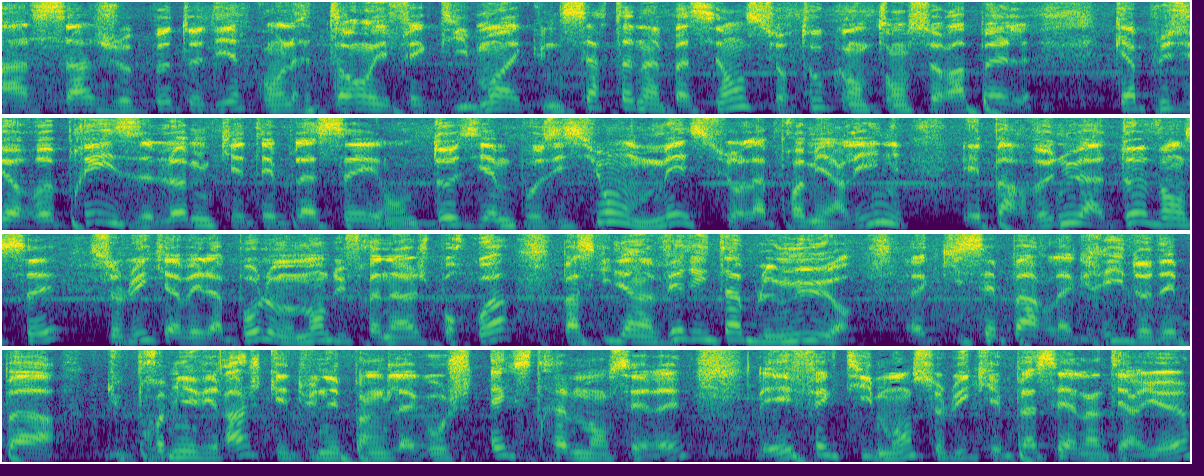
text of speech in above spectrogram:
Ah ça, je peux te dire qu'on l'attend effectivement avec une certaine impatience, surtout quand on se rappelle qu'à plusieurs reprises, l'homme qui était placé en deuxième position, mais sur la première ligne, est parvenu à devancer celui qui avait la pole au moment du freinage. Pourquoi? Parce qu'il y a un véritable mur euh, qui sépare la grille de départ du premier virage, qui est une épingle à gauche extrêmement serrée. Et effectivement, celui qui est placé à l'intérieur,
